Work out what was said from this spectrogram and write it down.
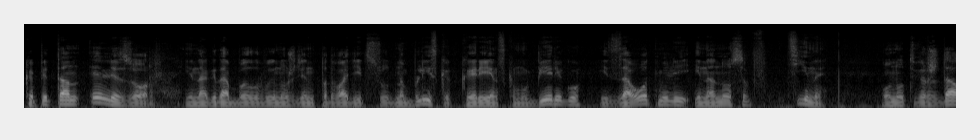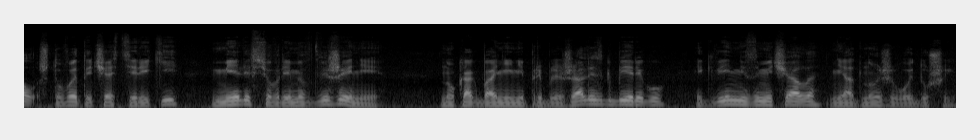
Капитан Элизор иногда был вынужден подводить судно близко к Кайриенскому берегу из-за отмелей и наносов тины – он утверждал, что в этой части реки мели все время в движении, но как бы они ни приближались к берегу, Игвень не замечала ни одной живой души.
